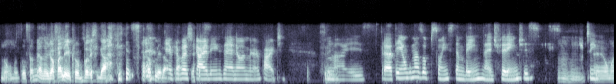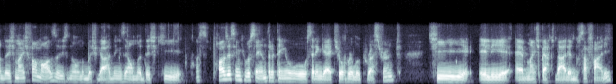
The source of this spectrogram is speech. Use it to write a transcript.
Não, não tô sabendo. Eu já falei pro Busch Gardens. É, é pro Busch Gardens é, não é a melhor parte. Sim. Mas pra, tem algumas opções também, né, diferentes. Uhum. Sim. É uma das mais famosas no, no Busch Gardens, é uma das que quase assim que você entra tem o Serengeti Overlook Restaurant, que ele é mais perto da área do safari.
